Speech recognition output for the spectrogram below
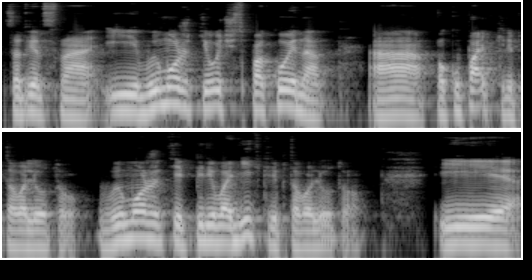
соответственно, и вы можете очень спокойно а, покупать криптовалюту, вы можете переводить криптовалюту. И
